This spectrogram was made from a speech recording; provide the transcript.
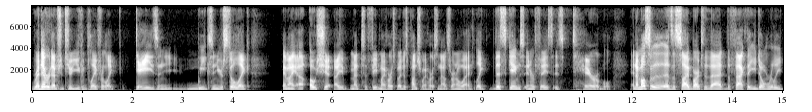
Red dead redemption 2 you can play for like days and weeks and you're still like am i uh, oh shit i meant to feed my horse but i just punched my horse and now it's run away. Like this game's interface is terrible. And i'm also as a sidebar to that the fact that you don't really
